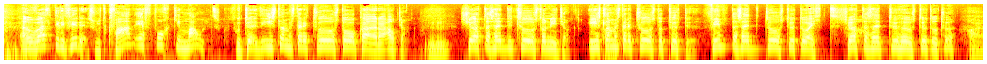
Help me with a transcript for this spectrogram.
Ef þú veltir í fyrir, veist, hvað er fokking málið? Sko? Íslamistari 2000 og hvað er það, 18? Mhm. Sjötta sæti 2019 Íslamistari 2020 Fymta sæti 2021 Sjötta sæti 2022 ah,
